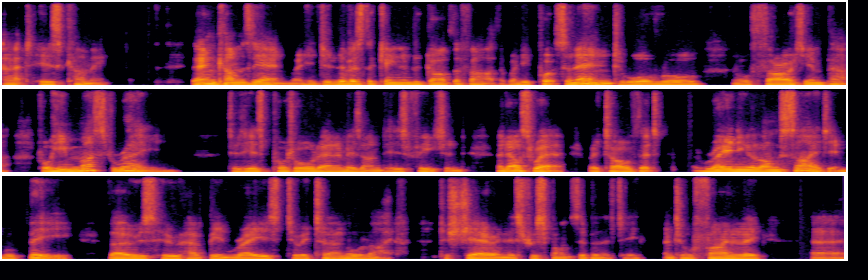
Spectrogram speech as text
at his coming. Then comes the end when he delivers the kingdom to God the Father, when he puts an end to all rule and authority and power. For he must reign till he has put all enemies under his feet. And, and elsewhere, we're told that reigning alongside him will be those who have been raised to eternal life to share in this responsibility until finally uh,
